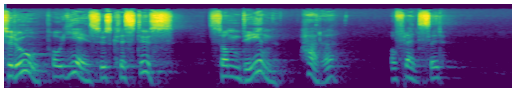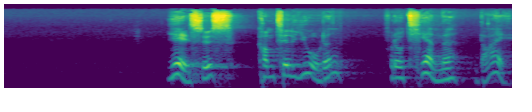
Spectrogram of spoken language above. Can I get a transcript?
Tro på Jesus Kristus som din Herre og Frelser. Jesus kom til jorden for å tjene deg.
